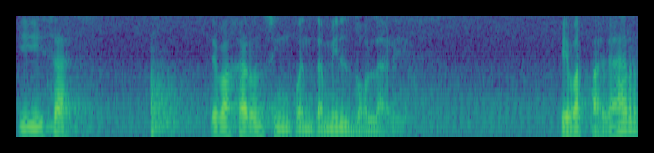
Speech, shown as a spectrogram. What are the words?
Y quizás te bajaron 50 mil dólares. Que va a pagar,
